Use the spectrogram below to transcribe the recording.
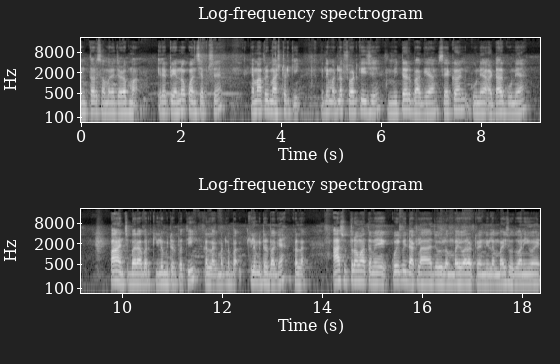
અંતર સમય ઝડપમાં. એટલે ટ્રેનનો કોન્સેપ્ટ છે, એમાં આપણી માસ્ટર કી એટલે મતલબ શોર્ટ કી છે. મીટર ભાગ્યા સેકન્ડ ગુણ્યા અઢાર ગુણ્યા પાંચ બરાબર કિલોમીટર પ્રતિ કલાક, મતલબ કિલોમીટર ભાગ્યા કલાક. આ સૂત્રમાં તમે કોઈ બી દાખલા જો લંબાઈવાળા ટ્રેનની લંબાઈ શોધવાની હોય,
